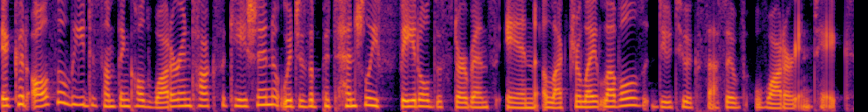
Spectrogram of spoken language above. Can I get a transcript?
It could also lead to something called water intoxication, which is a potentially fatal disturbance in electrolyte levels due to excessive water intake.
